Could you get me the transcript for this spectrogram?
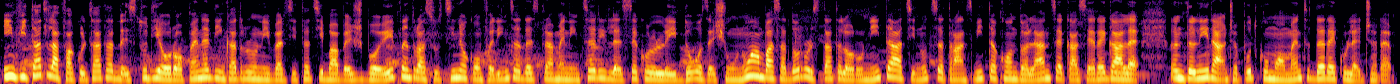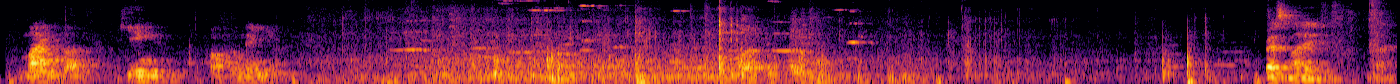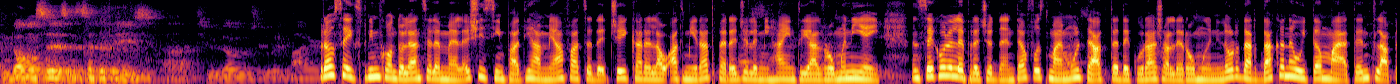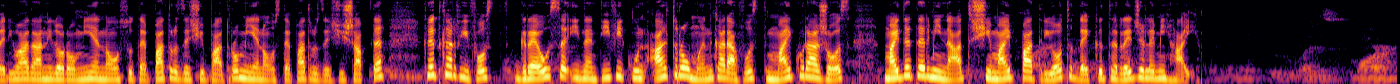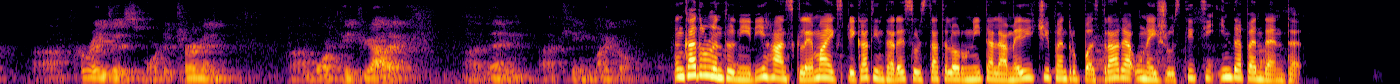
Invitat la Facultatea de Studii Europene din cadrul Universității Babeș-Bolyai pentru a susține o conferință despre amenințările secolului 21, ambasadorul Statelor Unite a ținut să transmită condoleanțe case regale. Întâlnirea a început cu un moment de reculegere. Michael, King of Romania. express my Vreau să exprim condoleanțele mele și simpatia mea față de cei care l-au admirat pe regele Mihai I al României. În secolele precedente au fost mai multe acte de curaj ale românilor, dar dacă ne uităm mai atent la perioada anilor 1944-1947, cred că ar fi fost greu să identific un alt român care a fost mai curajos, mai determinat și mai patriot decât regele Mihai. Courageous, more determined, uh, more patriotic uh, than uh, King Michael. În cadrul întâlnirii, Hans Klem a explicat interesul Statelor Unite ale Americii pentru păstrarea unei justiții independente.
